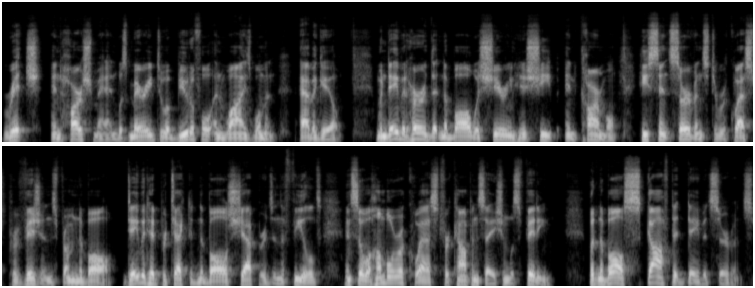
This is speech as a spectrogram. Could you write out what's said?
rich, and harsh man, was married to a beautiful and wise woman, Abigail. When David heard that Nabal was shearing his sheep in Carmel, he sent servants to request provisions from Nabal. David had protected Nabal's shepherds in the fields, and so a humble request for compensation was fitting. But Nabal scoffed at David's servants.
